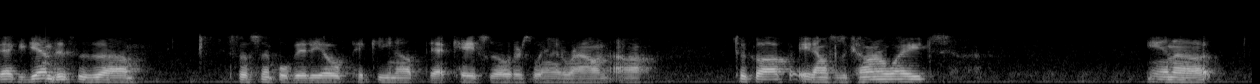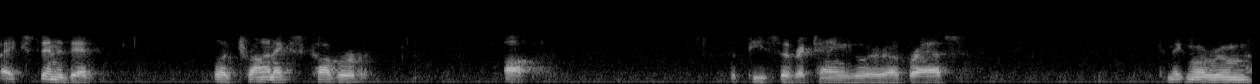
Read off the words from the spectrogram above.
Back again, this is um, just a simple video picking up that case load that's laying around. Uh, took off 8 ounces of counterweights and uh, I extended that electronics cover up the piece of rectangular uh, brass to make more room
